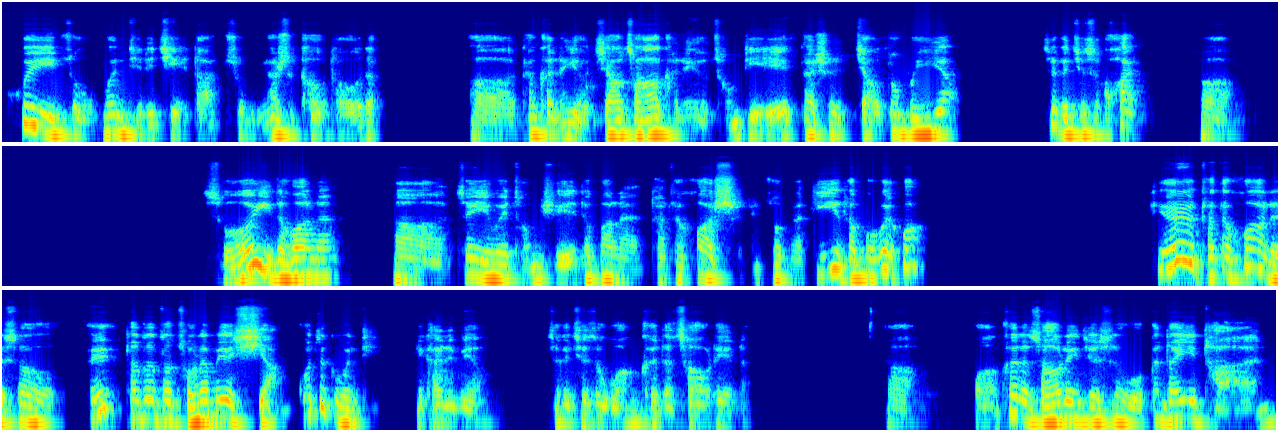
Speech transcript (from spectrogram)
汇总问题的解答，主要是口头的啊，它可能有交叉，可能有重叠，但是角度不一样，这个就是快，是吧？所以的话呢。啊，这一位同学的话呢，他在画使命坐标。第一，他不会画；第二，他在画的时候，哎，他说他从来没有想过这个问题。你看见没有？这个就是网课的操练了。啊，网课的操练就是我跟他一谈，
